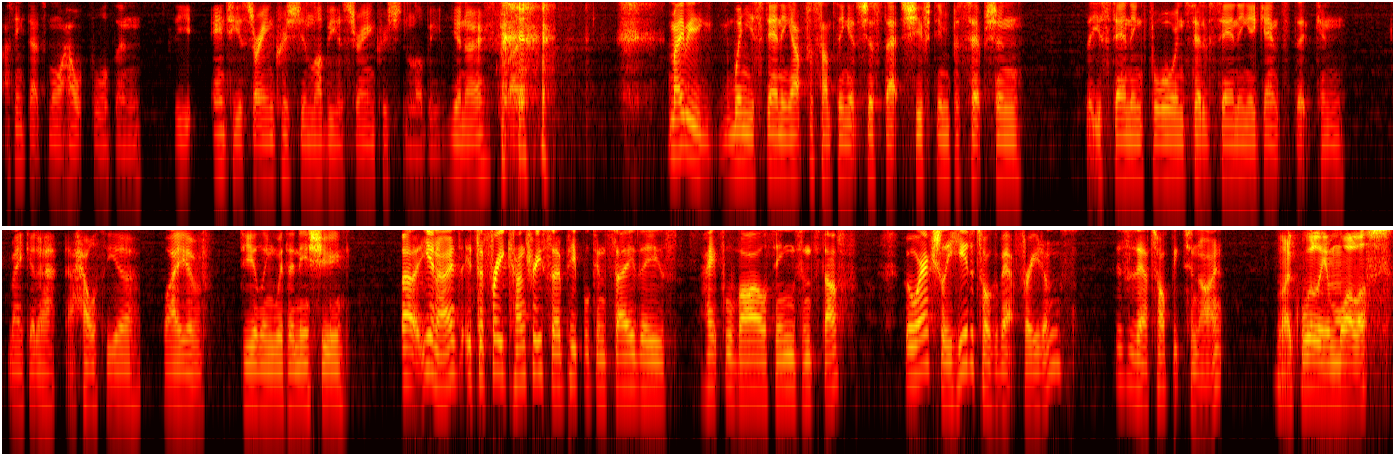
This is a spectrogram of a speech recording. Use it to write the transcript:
I think that's more helpful than the anti-Australian Christian lobby, Australian Christian lobby. You know, like, maybe when you're standing up for something, it's just that shift in perception that you're standing for instead of standing against that can make it a, a healthier way of dealing with an issue. But you know, it's a free country, so people can say these hateful, vile things and stuff. But we're actually here to talk about freedoms. This is our topic tonight. Like William Wallace.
